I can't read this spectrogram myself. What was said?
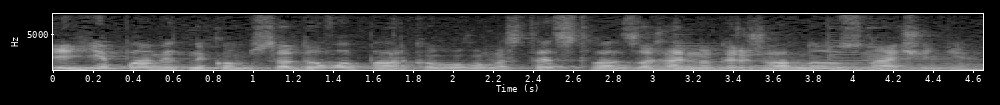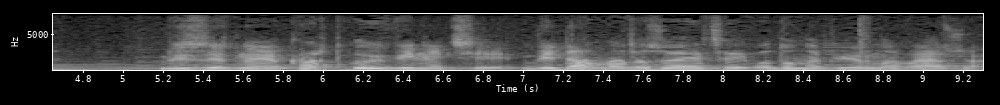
і є пам'ятником садово-паркового мистецтва загальнодержавного значення. Візитною карткою Вінниці віддавна вважається і водонапірна вежа.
